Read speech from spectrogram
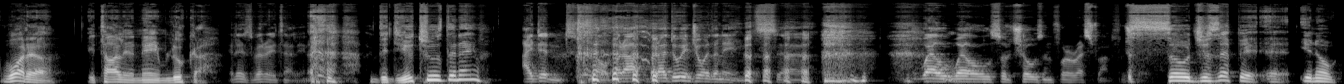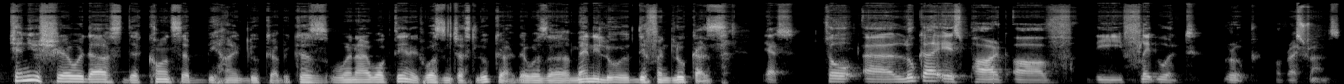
What a Italian name, Luca. It is very Italian. Did you choose the name? I didn't, no, but I, but I do enjoy the name. It's uh, well well sort of chosen for a restaurant. For sure. So Giuseppe, uh, you know, can you share with us the concept behind Luca? Because when I walked in, it wasn't just Luca. There was uh, many Lu- different Lucas. Yes. So uh, Luca is part of the Fleetwood group of restaurants.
